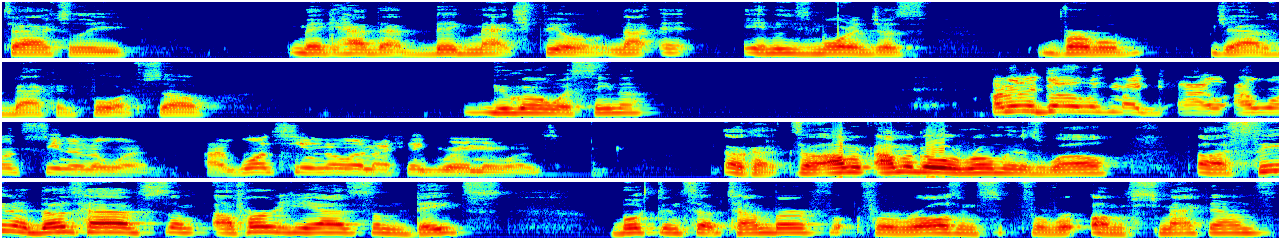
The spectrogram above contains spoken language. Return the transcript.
to actually make have that big match feel. Not it, it needs more than just verbal jabs back and forth. So you're going with Cena. I'm gonna go with my. I, I want Cena to win. I want Cena to win. I think Roman wins. Okay, so I'm, I'm gonna go with Roman as well. Uh, Cena does have some. I've heard he has some dates booked in September for, for Raws and for um, Smackdowns,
